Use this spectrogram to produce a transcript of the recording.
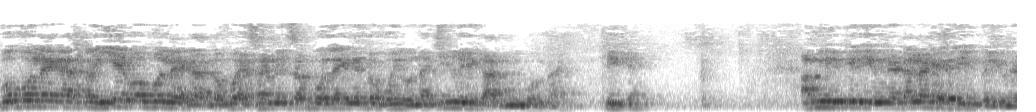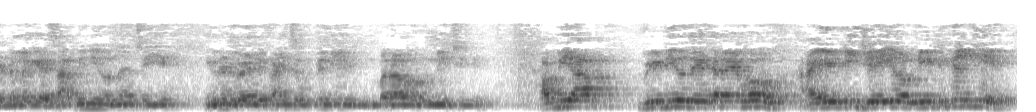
वो बोलेगा तो ये वो बोलेगा तो वो ऐसा नहीं, सब बोलेंगे तो वही होना चाहिए, जो एक आदमी बोल रहा है। ठीक है? अमीर के लिए यूनिट अलग है, गरीब के लिए यूनिट अलग है, ऐसा भी नहीं होना चाहिए। यूनिट वेल डिफाइन सबके लिए बराबर होनी चाहिए। अभी आप वीडियो देख रहे हो आईआईटी जेई और नीट के लिए।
